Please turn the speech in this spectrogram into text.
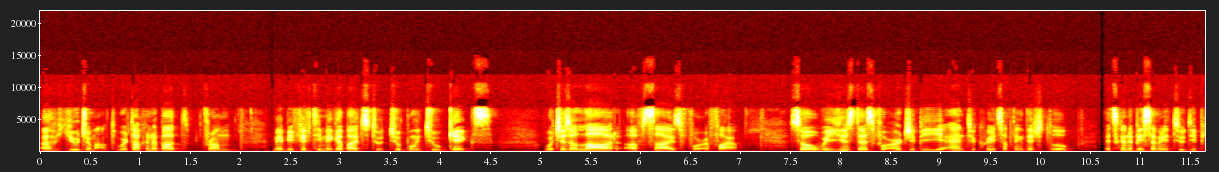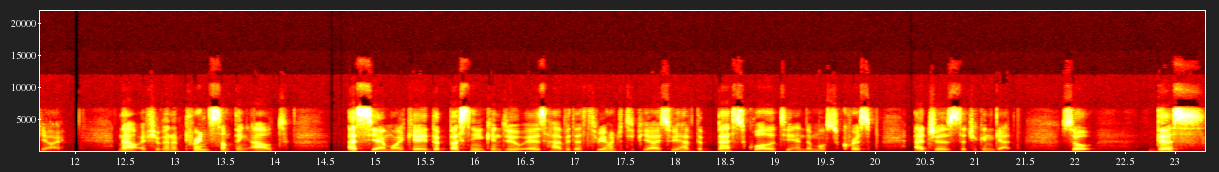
a huge amount. We're talking about from maybe 50 megabytes to 2.2 gigs, which is a lot of size for a file. So we use this for RGB and to create something digital, it's going to be 72 DPI. Now, if you're going to print something out, SCMYK, the best thing you can do is have it at 300 dpi so you have the best quality and the most crisp edges that you can get. So this,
